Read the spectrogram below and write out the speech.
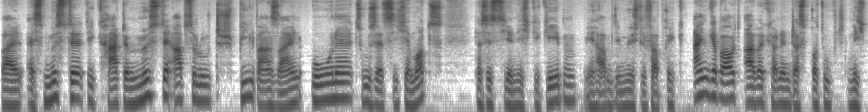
weil es müsste, die Karte müsste absolut spielbar sein, ohne zusätzliche Mods. Das ist hier nicht gegeben. Wir haben die Müslifabrik eingebaut, aber können das Produkt nicht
